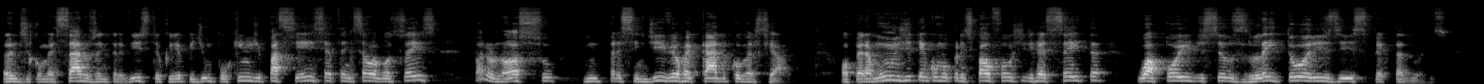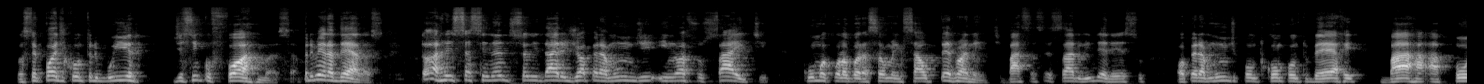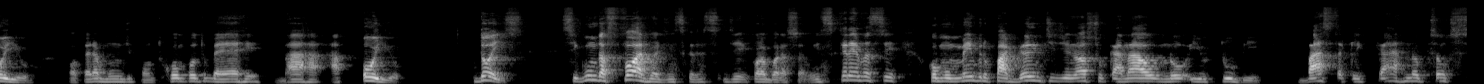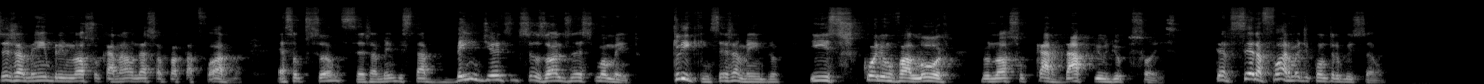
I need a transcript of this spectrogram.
Antes de começarmos a entrevista, eu queria pedir um pouquinho de paciência e atenção a vocês para o nosso imprescindível recado comercial. Opera Mundi tem como principal fonte de receita o apoio de seus leitores e espectadores. Você pode contribuir de cinco formas. A primeira delas, torne-se assinante solidário de Opera Mundi em nosso site, com uma colaboração mensal permanente. Basta acessar o endereço operamundi.com.br barra apoio. operamundi.com.br barra apoio. Dois, segunda forma de, de colaboração. Inscreva-se como membro pagante de nosso canal no YouTube. Basta clicar na opção Seja Membro em nosso canal nessa plataforma. Essa opção, Seja Membro, está bem diante dos seus olhos nesse momento. Clique em Seja Membro e escolha um valor no nosso cardápio de opções. Terceira forma de contribuição.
